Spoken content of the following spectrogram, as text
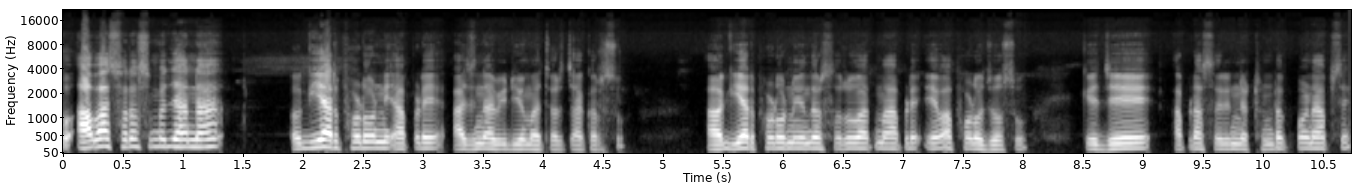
તો આવા સરસ મજાના અગિયાર ફળોની આપણે આજના વિડીયોમાં ચર્ચા કરશું. આ અગિયાર ફળોની અંદર શરૂઆતમાં આપણે એવા ફળો જોશું કે જે આપણા શરીરને ઠંડક પણ આપશે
